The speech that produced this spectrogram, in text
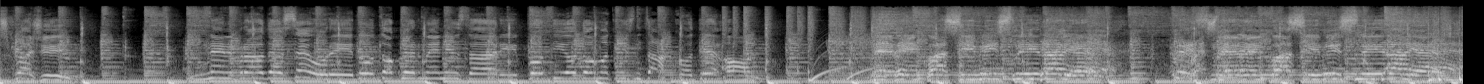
Sitek vaših laži. Ne mi prav, da je vse v redu, dokler meni stari poti od doma, ki sem tako kot je on. Ne vem, kva si misli, da je, res ne vem, kva si misli, da je.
